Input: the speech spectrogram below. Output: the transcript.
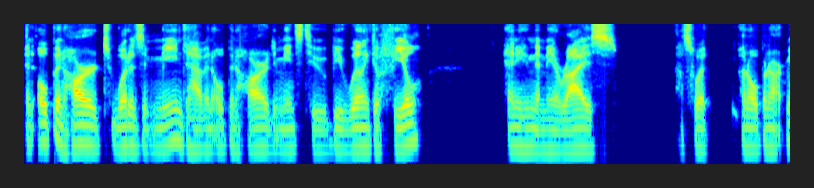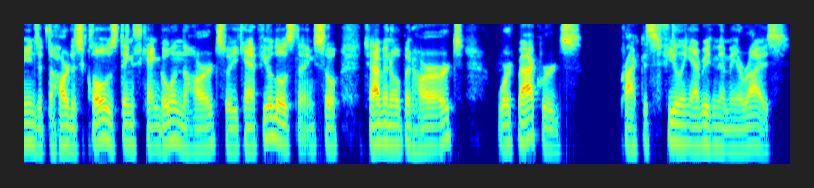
an open heart, what does it mean to have an open heart? It means to be willing to feel anything that may arise. That's what an open heart means. If the heart is closed, things can't go in the heart, so you can't feel those things. So to have an open heart, work backwards, practice feeling everything that may arise.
